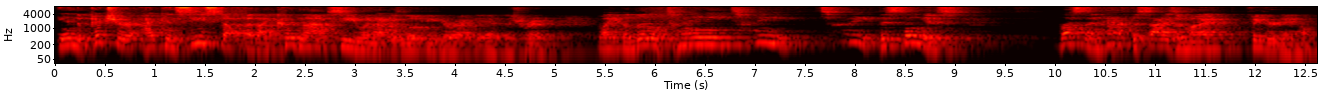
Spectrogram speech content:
In the picture, I can see stuff that I could not see when I was looking directly at the shrimp. Like the little tiny, tiny, tiny, this thing is less than half the size of my fingernail.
